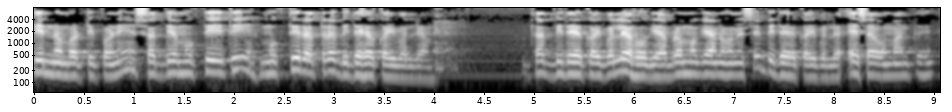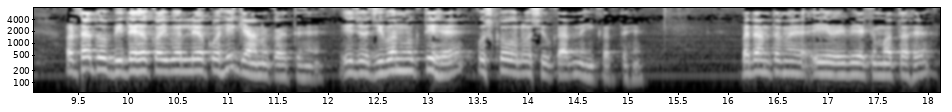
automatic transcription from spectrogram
तीन नंबर टिप्पणी, सद्य मुक्ति इति मुक्तिरत्र विधेय कैवल्यम अर्थात विधेय कैवल्य हो गया। ब्रह्म ज्ञान होने से विधेय कैबल्य ऐसा वो मानते हैं। अर्थात वो विधेय कैवल्य को ही ज्ञान कहते हैं। ये जो जीवन मुक्ति है, उसको वो लोग स्वीकार नहीं करते हैं। वेदांत में ये भी एक मत है।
